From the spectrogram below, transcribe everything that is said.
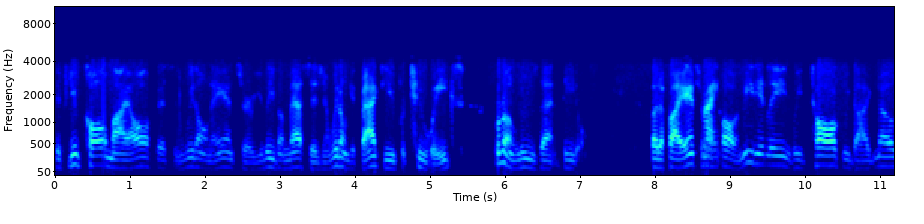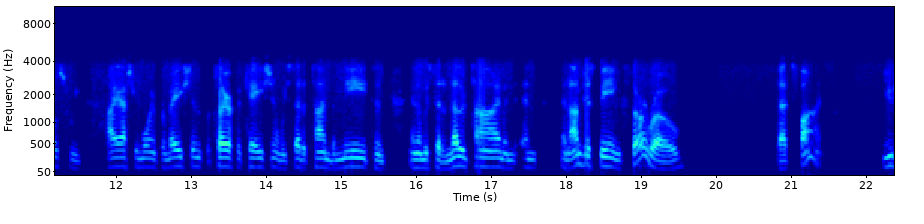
if you call my office and we don't answer, you leave a message and we don't get back to you for two weeks, we're going to lose that deal. But if I answer my call immediately, we talk, we diagnose, we I ask for more information for clarification, we set a time to meet, and and then we set another time, and and and I'm just being thorough. That's fine. You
